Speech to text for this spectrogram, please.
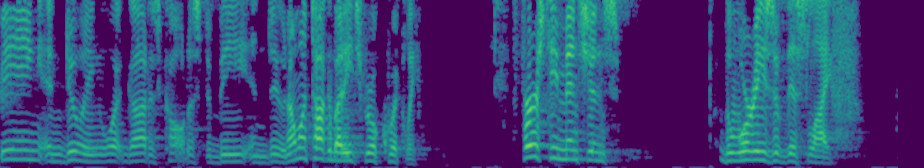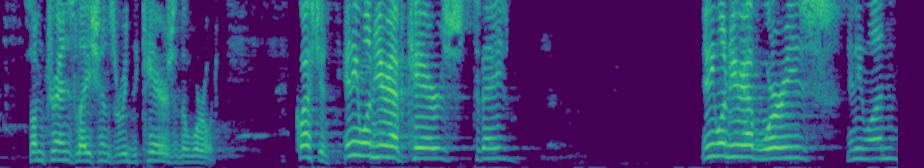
being and doing what God has called us to be and do. And I want to talk about each real quickly. First, he mentions the worries of this life. Some translations read the cares of the world. Question Anyone here have cares today? Anyone here have worries? Anyone?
